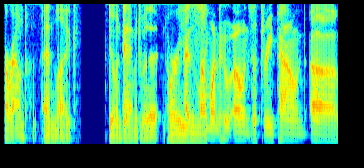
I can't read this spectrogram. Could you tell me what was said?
around and like doing damage with it, or even As like someone who owns a three pound uh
